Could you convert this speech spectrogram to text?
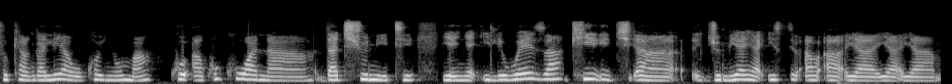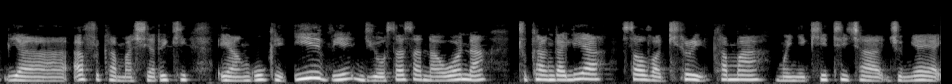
tukiangalia huko nyuma hakukuwa na that unity yenye iliweza ki, uh, jumuiya ya East, uh, ya, ya, ya, ya Afrika Mashariki ianguke. Hivi ndio sasa naona tukaangalia Salva Kiir kama mwenyekiti cha jumuiya ya,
